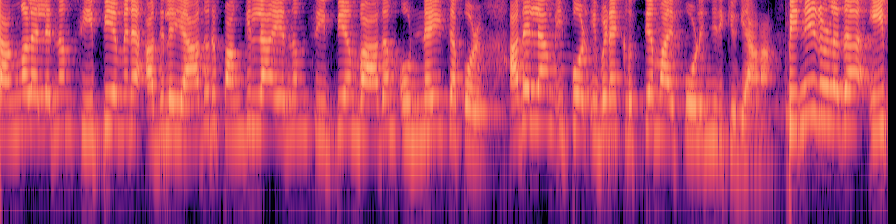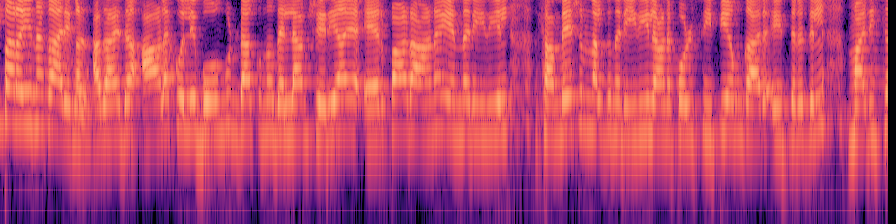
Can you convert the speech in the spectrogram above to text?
തങ്ങളല്ലെന്നും സി പി എമ്മിന് അതിൽ യാതൊരു പങ്കില്ല എന്നും സി പി എം വാദം ഉന്നയിച്ചപ്പോൾ അതെല്ലാം ഇപ്പോൾ ഇവിടെ കൃത്യമായി പൊളിഞ്ഞിരിക്കുകയാണ്. പിന്നീടുള്ളത് ഈ പറയുന്ന കാര്യങ്ങൾ. അതായത് ആളെ കൊല്ലി ബോംബ് ഉണ്ടാക്കുന്നതെല്ലാം ശരിയായ ഏർപ്പാടാണ് എന്ന രീതിയിൽ സന്ദേശം നൽകുന്ന രീതിയിലാണ് ഇപ്പോൾ സി പി എംകാർ ഇത്തരത്തിൽ മരിച്ച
